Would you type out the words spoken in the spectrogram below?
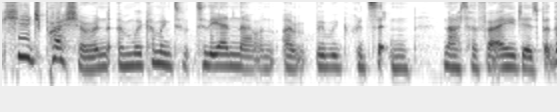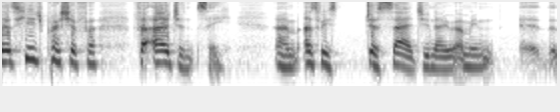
huge pressure, and, and we're coming to, to the end now, and I, we could sit and natter for ages, but there's huge pressure for, for urgency. Um, as we just said, you know, I mean, uh,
